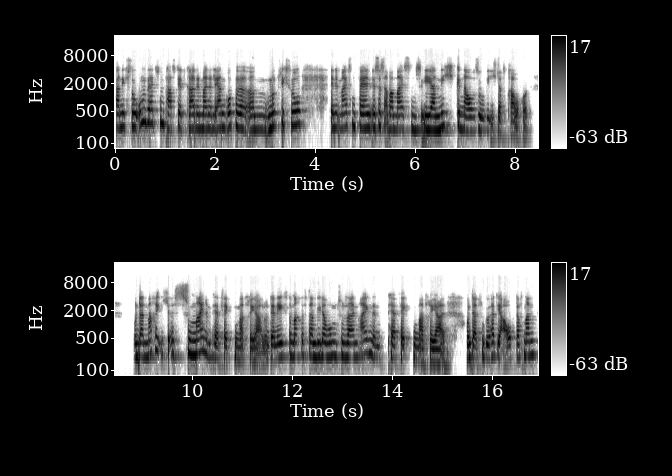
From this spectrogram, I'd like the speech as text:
kann ich so umsetzen, passt jetzt gerade in meine Lerngruppe, ähm, nutze ich so. In den meisten Fällen ist es aber meistens eher nicht genauso, wie ich das brauche. Und dann mache ich es zu meinem perfekten Material. Und der nächste macht es dann wiederum zu seinem eigenen perfekten Material. Und dazu gehört ja auch, dass man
